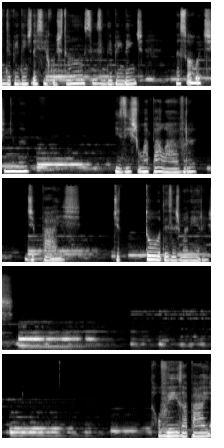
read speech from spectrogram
Independente das circunstâncias, independente da sua rotina, existe uma palavra de paz de todas as maneiras. Talvez a paz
